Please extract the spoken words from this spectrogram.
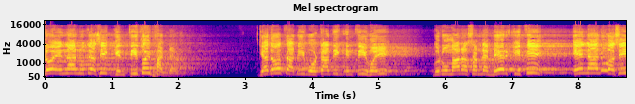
ਚਲੋ ਇਹਨਾਂ ਨੂੰ ਤੇ ਅਸੀਂ ਗਿਣਤੀ ਤੋਂ ਹੀ ਫੜ ਲੈਣਾ। ਜਦੋਂ ਤੁਹਾਡੀ ਵੋਟਾਂ ਦੀ ਗਿਣਤੀ ਹੋਈ, ਗੁਰੂ ਮਹਾਰਾਜ ਸਾਹਿਬ ਨੇ ਮਿਹਰ ਕੀਤੀ, ਇਹਨਾਂ ਨੂੰ ਅਸੀਂ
